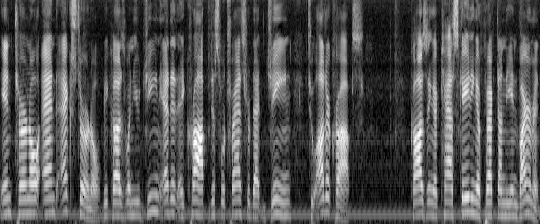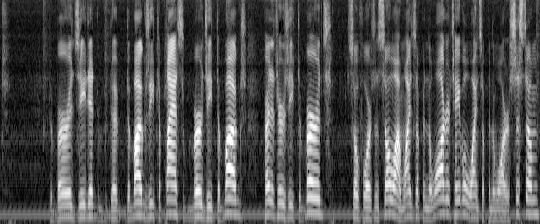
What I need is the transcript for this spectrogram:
internal and external because when you gene edit a crop, this will transfer that gene to other crops, causing a cascading effect on the environment. The birds eat it, the, the bugs eat the plants, the birds eat the bugs, predators eat the birds, so forth and so on. Winds up in the water table, winds up in the water system,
